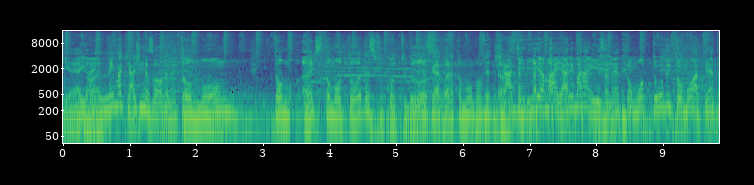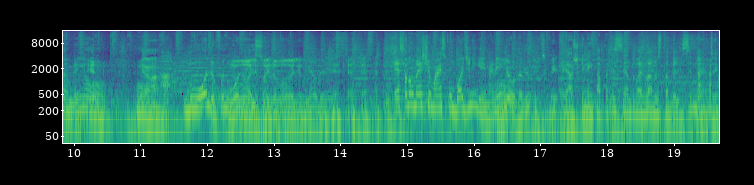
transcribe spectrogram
E aí, ó. Nem maquiagem resolve, né? Tomou um. Tomou- antes tomou todas, ficou tudo louco Isso. e agora tomou um bofetão. Já diria Maiara e Maraísa, né? Tomou tudo e tomou até também o. o- a- a- no olho, foi no, No olho? olho, foi no olho. Meu Deus. Essa não mexe mais com o boy de ninguém, mas nem Belda, viu? Eu acho que nem tá aparecendo mais lá no estabelecimento, hein?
